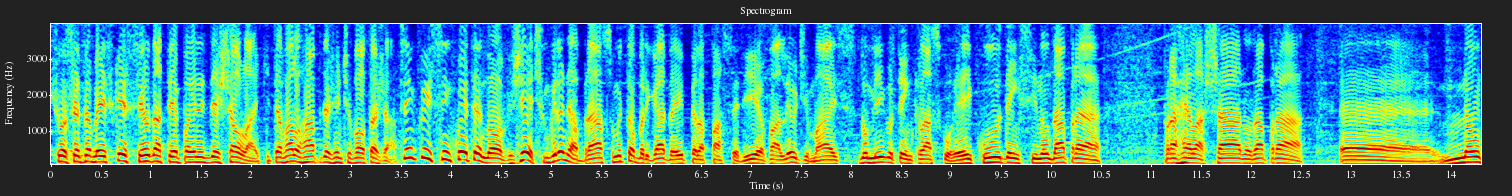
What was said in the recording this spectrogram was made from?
Se você também esqueceu, dá tempo ainda de deixar o like. Intervalo rápido, a gente volta já. 5 e 59 Gente, um grande abraço, muito obrigado aí pela parceria, valeu demais. Domingo tem Clássico Rei, cuidem-se, não dá pra, pra relaxar, não dá pra é, não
